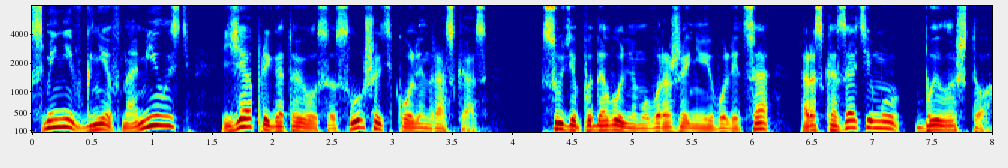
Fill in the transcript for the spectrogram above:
Сменив гнев на милость, я приготовился слушать Колин рассказ. Судя по довольному выражению его лица, рассказать ему было что.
